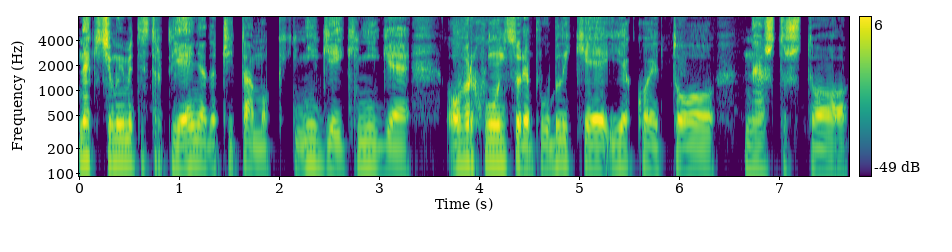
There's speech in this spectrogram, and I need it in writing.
neki ćemo imati strpljenja da čitamo knjige i knjige o vrhuncu Republike, iako je to nešto što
